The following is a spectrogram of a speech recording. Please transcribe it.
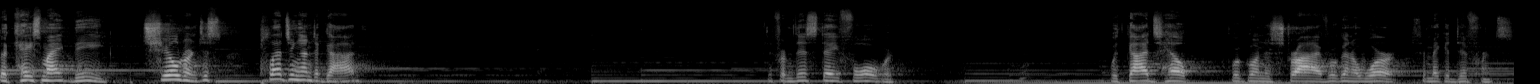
the case might be, children just pledging unto God. And from this day forward, with God's help, we're going to strive, we're going to work to make a difference.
